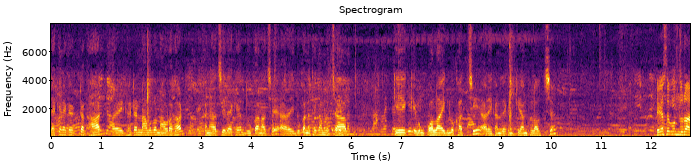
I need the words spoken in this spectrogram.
দেখেন এক একটা ঘাট। আর এই ঘাটের নাম হলো নাওড়া ঘাট। এখানে আছে দেখেন দোকান আছে। আর এই দোকানে থেকে আমরা চা কেক এবং কলা এগুলো খাচ্ছি। আর এখানে দেখেন কিরাম খেলা হচ্ছে। ঠিক আছে বন্ধুরা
